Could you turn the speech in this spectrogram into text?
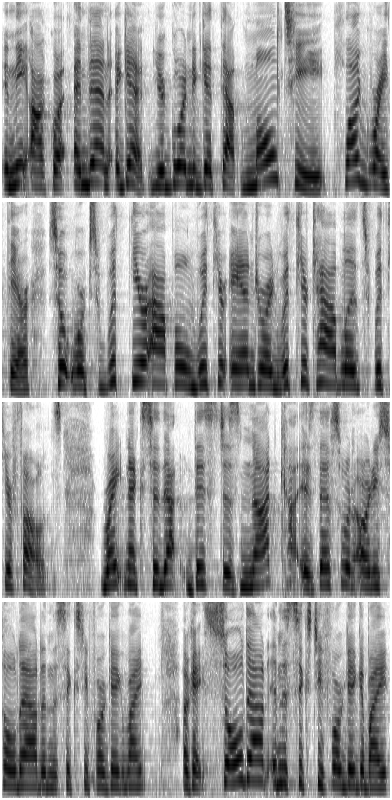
in the Aqua, and then again, you're going to get that multi plug right there so it works with your Apple, with your Android, with your tablets, with your phones. Right next to that, this does not, is this one already sold out in the 64 gigabyte? Okay, sold out in the 64 gigabyte,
